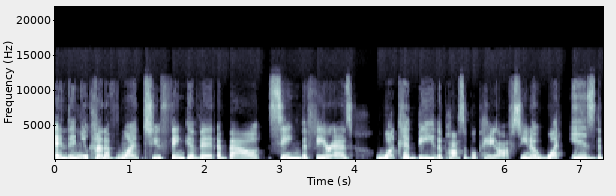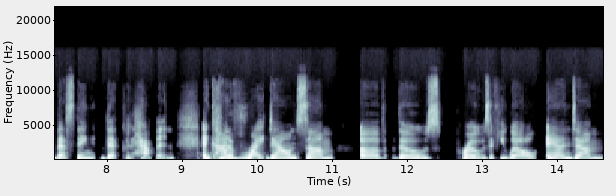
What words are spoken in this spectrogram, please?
And then you kind of want to think of it about seeing the fear as what could be the possible payoffs? You know what is the best thing that could happen? And kind of write down some of those pros, if you will. And um,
